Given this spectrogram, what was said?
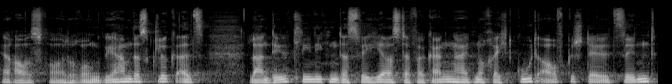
Herausforderungen. Wir haben das Glück als Lahn-Dill-Kliniken, dass wir hier aus der Vergangenheit noch recht gut aufgestellt sind.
